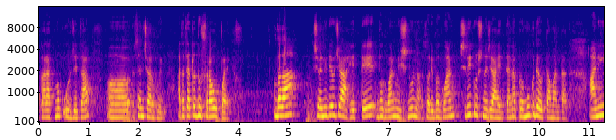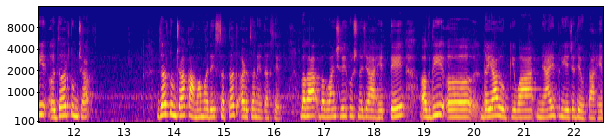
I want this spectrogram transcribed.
सकारात्मक ऊर्जेचा संचार होईल. आता त्यातला दुसरा उपाय. बघा शनिदेव जे आहेत ते भगवान विष्णूंना सॉरी भगवान श्रीकृष्ण जे आहेत त्यांना प्रमुख देवता मानतात. आणि जर तुमच्या जर तुमच्या कामामध्ये सतत अडचण येत असेल बघा भगवान श्रीकृष्ण जे आहेत ते अगदी दयाळू किंवा न्यायप्रियेचे देवता आहेत.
